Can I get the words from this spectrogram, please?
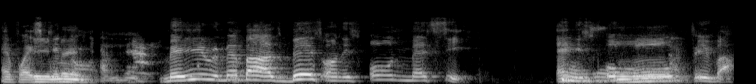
and for his kingdom. Amen. may he remember us based on his own mercy and his own favor.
